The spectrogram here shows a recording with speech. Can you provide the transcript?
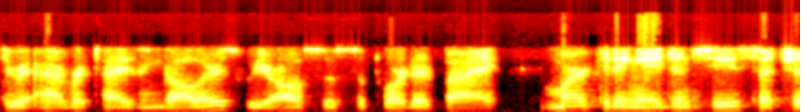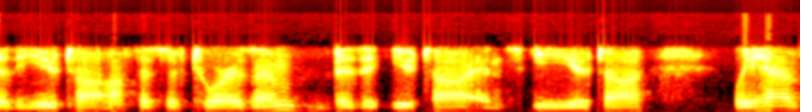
through advertising dollars. We are also supported by marketing agencies such as the Utah Office of Tourism, Visit Utah, and Ski Utah. We have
